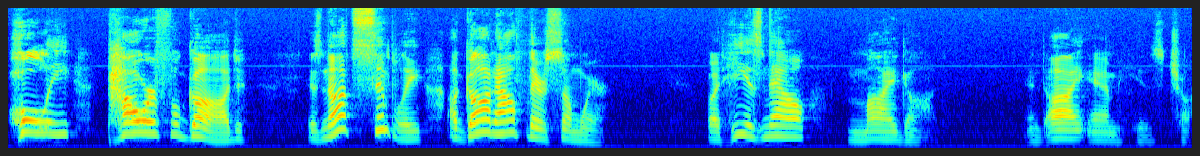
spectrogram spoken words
holy, powerful God is not simply a God out there somewhere, but He is now my God, and I am His child.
